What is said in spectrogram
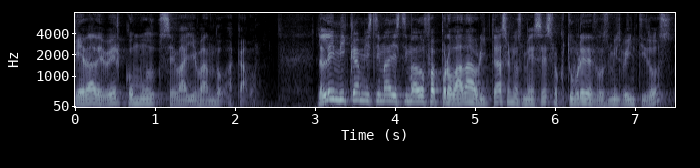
Queda de ver cómo se va llevando a cabo. La ley MICA, mi estimada y estimado, fue aprobada ahorita, hace unos meses, octubre de 2022.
